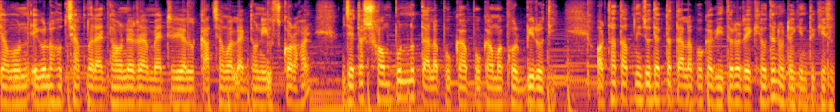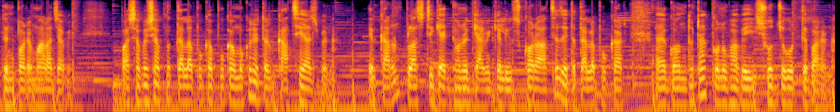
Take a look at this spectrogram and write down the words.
যেমন এগুলো হচ্ছে আপনার এক ধরনের ম্যাটেরিয়াল কাঁচামাল এক ধরনের ইউজ করা হয়, যেটা সম্পূর্ণ তেলাপোকা, পোকামাকড় বিরোধী। অর্থাৎ আপনি যদি একটা তেলাপোকা ভিতরে রেখেও দেন, ওটা কিন্তু কিছুদিন পরে মারা যাবে। পাশাপাশি আপনার তেলাপোকা, পোকামাকড় এটার কাছে আসবে না। এর কারণ প্লাস্টিকে এক ধরনের কেমিক্যাল ইউজ করা আছে, যেটা তেলাপোকার গন্ধটা কোনোভাবেই সহ্য করতে পারে না।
